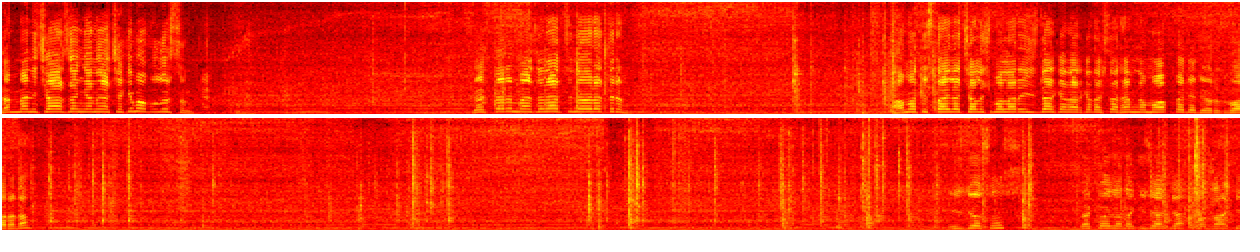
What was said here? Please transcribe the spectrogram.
Sen beni çağırsan yanına çekime bulursun. Gösterin ben sana hepsini öğretirim. Ahmet Usta ile çalışmaları izlerken arkadaşlar hem de muhabbet ediyoruz bu arada. İzliyorsunuz. Beko'yla da güzelce oradaki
